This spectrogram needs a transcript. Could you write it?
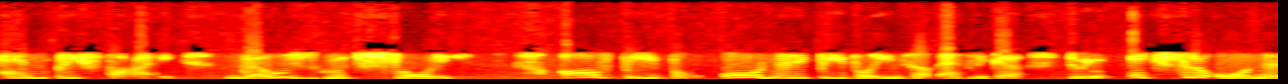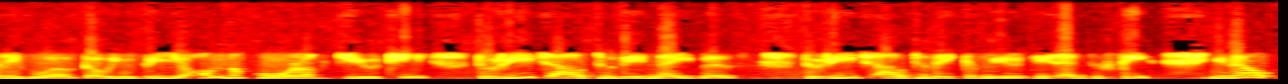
amplify those good stories of people, ordinary people in South Africa doing extraordinary work, going beyond the call of duty to reach out to their neighbors, to reach out to their communities and to feed. You know,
